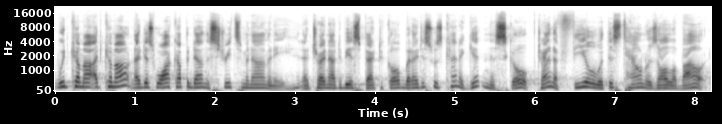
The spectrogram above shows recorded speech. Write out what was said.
we'd come out, I'd come out and I'd just walk up and down the streets of Menominee. And I'd try not to be a spectacle, but I just was kind of getting the scope, trying to feel what this town was all about.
